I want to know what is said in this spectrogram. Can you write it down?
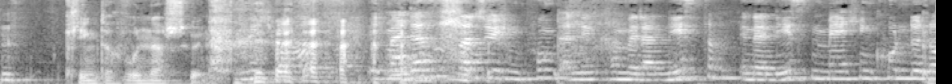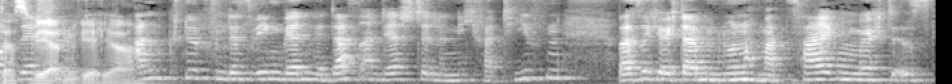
Klingt doch wunderschön. Nicht wahr? Ich meine, das ist natürlich ein Punkt, an den können wir dann nächste, in der nächsten Märchenkunde noch das sehr werden schön wir, ja. anknüpfen. Deswegen werden wir das an der Stelle nicht vertiefen. Was ich euch damit nur noch mal zeigen möchte, ist,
